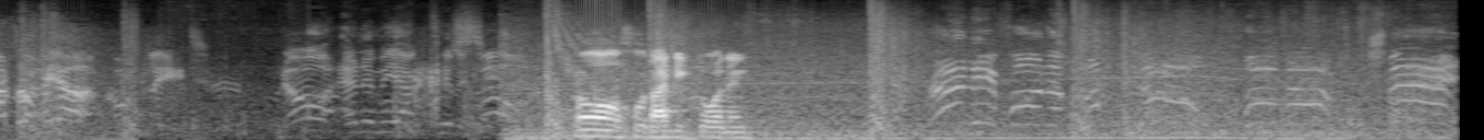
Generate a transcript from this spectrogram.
out of here. Complete. No enemy activity. ก็โซดัสอีกตัวหนึ่ง Ready for the go. Move out. Schnell.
